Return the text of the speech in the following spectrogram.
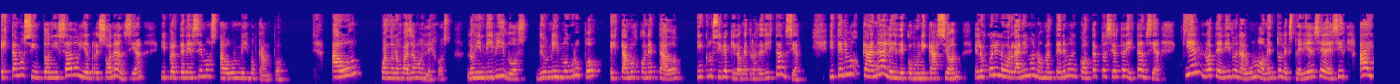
estamos sintonizados y en resonancia y pertenecemos a un mismo campo. Aún cuando nos vayamos lejos, los individuos de un mismo grupo estamos conectados inclusive a kilómetros de distancia. Y tenemos canales de comunicación en los cuales los organismos nos mantenemos en contacto a cierta distancia. ¿Quién no ha tenido en algún momento la experiencia de decir, ay,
